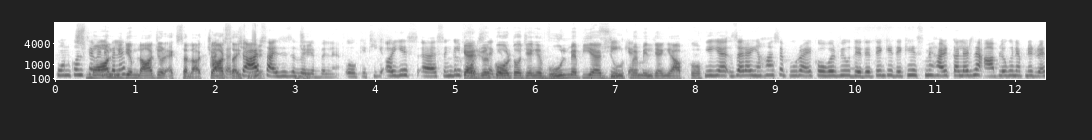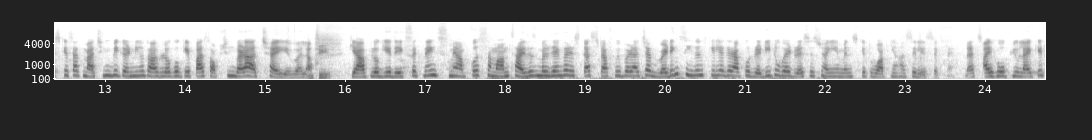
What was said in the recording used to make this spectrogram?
कौन कौन से अवेलेबल हैं? मीडियम लार्ज और एक्सल लार्ज चार अच्छा, साइज़ चार साइजेस अवेलेबल हैं। ओके ठीक है। और ये सिंगल कैजुअल कोट हो। जाएँगे वूल में भी है जूट में मिल जाएँगे आपको। ये ज़रा यहाँ से पूरा एक ओवरव्यू दे देते हैं कि देखें इसमें हर कलर्स हैं। आप लोगों ने अपने ड्रेस के साथ मैचिंग भी करनी हो तो आप लोगों के पास ऑप्शन बड़ा अच्छा है ये वाला कि आप लोग ये देख सकते हैं इसमें आपको तमाम साइजेस मिल जाएँगे और इसका स्टफ़ भी बड़ा अच्छा है। वेडिंग सीज़न के लिए अगर आपको रेडी टू वेयर ड्रेसेस चाहिए मेंस के तो आप यहाँ से ले सकते हैं। That's I hope you like it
